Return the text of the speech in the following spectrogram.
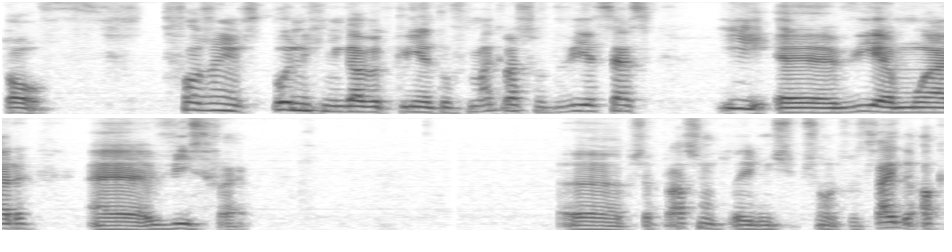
to w tworzeniu spójnych migawek klientów Microsoft VSS i VMware vSphere. Przepraszam, tutaj mi się przełączyły slajdy. OK.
